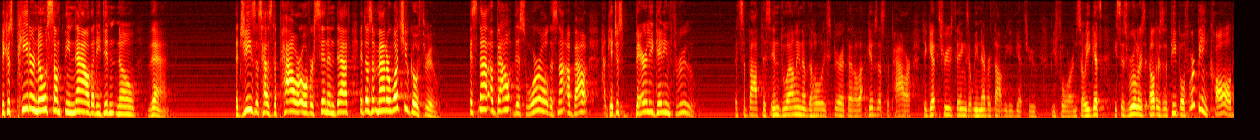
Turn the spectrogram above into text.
Because Peter knows something now that he didn't know then. That Jesus has the power over sin and death. It doesn't matter what you go through. It's not about this world. It's not about just barely getting through. It's about this indwelling of the Holy Spirit that gives us the power to get through things that we never thought we could get through before. And so he gets, he says, rulers, elders of the people, if we're being called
